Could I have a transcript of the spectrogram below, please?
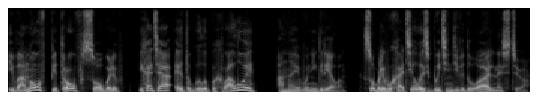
Иванов, Петров, Соболев. И хотя это было похвалой, она его не грела. Соболеву хотелось быть индивидуальностью,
